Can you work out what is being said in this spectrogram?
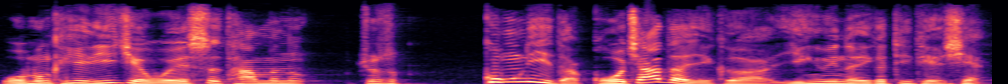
我们可以理解为是他们就是公立的国家的一个营运的一个地铁线，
